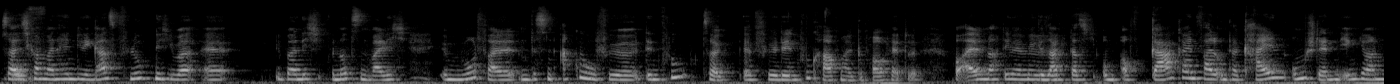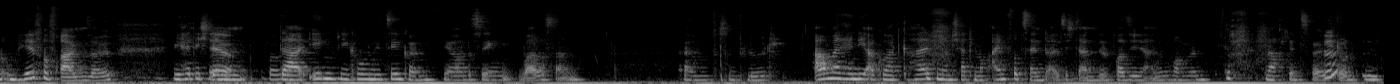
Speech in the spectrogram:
Das heißt, ich konnte mein Handy den ganzen Flug nicht über, äh, über nicht benutzen, weil ich im Notfall ein bisschen Akku für den Flugzeug, äh, für den Flughafen halt gebraucht hätte. Vor allem nachdem er mir gesagt hat, dass ich um auf gar keinen Fall unter keinen Umständen irgendjemanden um Hilfe fragen soll. Wie hätte ich denn Ja, da irgendwie kommunizieren können? Ja, und deswegen war das dann ähm, ein bisschen blöd. Aber mein Handy-Akku hat gehalten und ich hatte noch 1%, als ich dann in Brasilien angekommen bin. Nach den zwölf Stunden.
